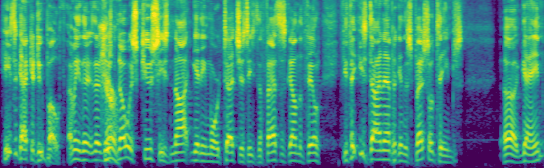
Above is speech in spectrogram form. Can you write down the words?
he's a guy who could do both. I mean, there, there- Sure. there's no excuse he's not getting more touches. He's the fastest guy on the field. If you think he's dynamic in the special teams uh, game,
